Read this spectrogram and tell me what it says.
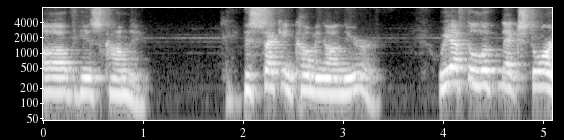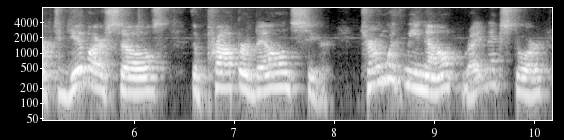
of his coming, his second coming on the earth. We have to look next door to give ourselves the proper balance here. Turn with me now, right next door,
